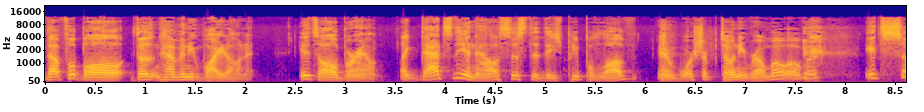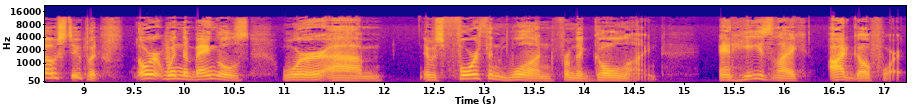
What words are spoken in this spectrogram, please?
that football doesn't have any white on it; it's all brown. Like that's the analysis that these people love and worship Tony Romo over. it's so stupid. Or when the Bengals were, um, it was fourth and one from the goal line, and he's like, "I'd go for it."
